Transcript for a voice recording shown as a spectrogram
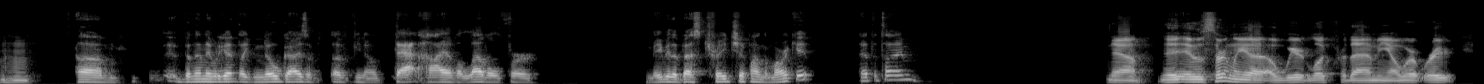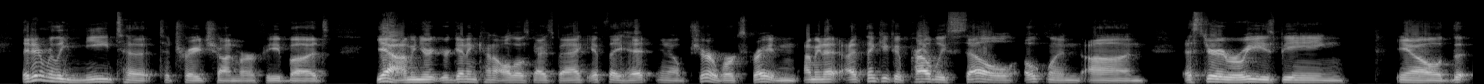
Mm-hmm. Um, but then they would get like no guys of, of you know that high of a level for maybe the best trade chip on the market at the time. Yeah, it, it was certainly a, a, weird look for them. You know, we're, we're they didn't really need to to trade Sean Murphy, but yeah, I mean, you're you're getting kind of all those guys back if they hit. You know, sure, works great. And I mean, I, I think you could probably sell Oakland on Esteury Ruiz being, you know, the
